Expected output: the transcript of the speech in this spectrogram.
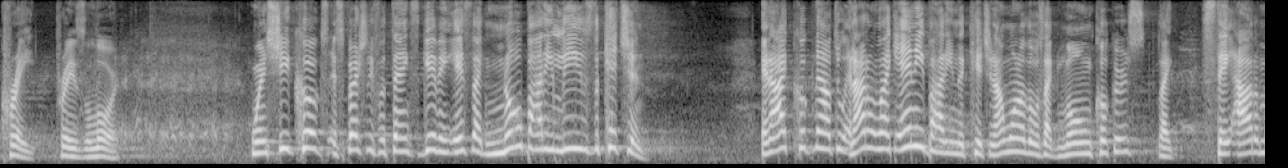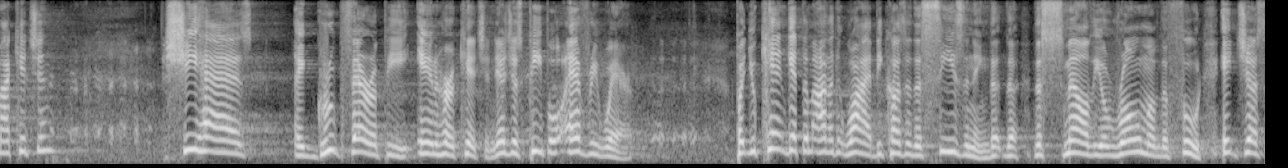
crate, praise the Lord. When she cooks, especially for Thanksgiving, it's like nobody leaves the kitchen. And I cook now too, and I don't like anybody in the kitchen. I'm one of those like lone cookers, like stay out of my kitchen. She has a group therapy in her kitchen. There's just people everywhere. But you can't get them out of it. Why? Because of the seasoning, the, the, the smell, the aroma of the food. It just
